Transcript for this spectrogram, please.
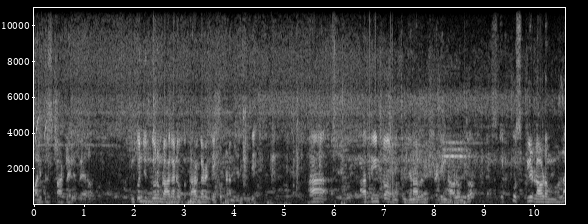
వాళ్ళిద్దరు స్పాట్లో వెళ్ళిపోయారు. ఇంకొంచెం దూరం రాగానే ఒక కార్ కూడా టీ కొట్టడం జరిగింది. ఆ ఆ దీంట్లో మొత్తం జనాలు స్ప్రెడ్డింగ్ రావడంతో ఎక్కువ స్పీడ్ రావడం వల్ల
